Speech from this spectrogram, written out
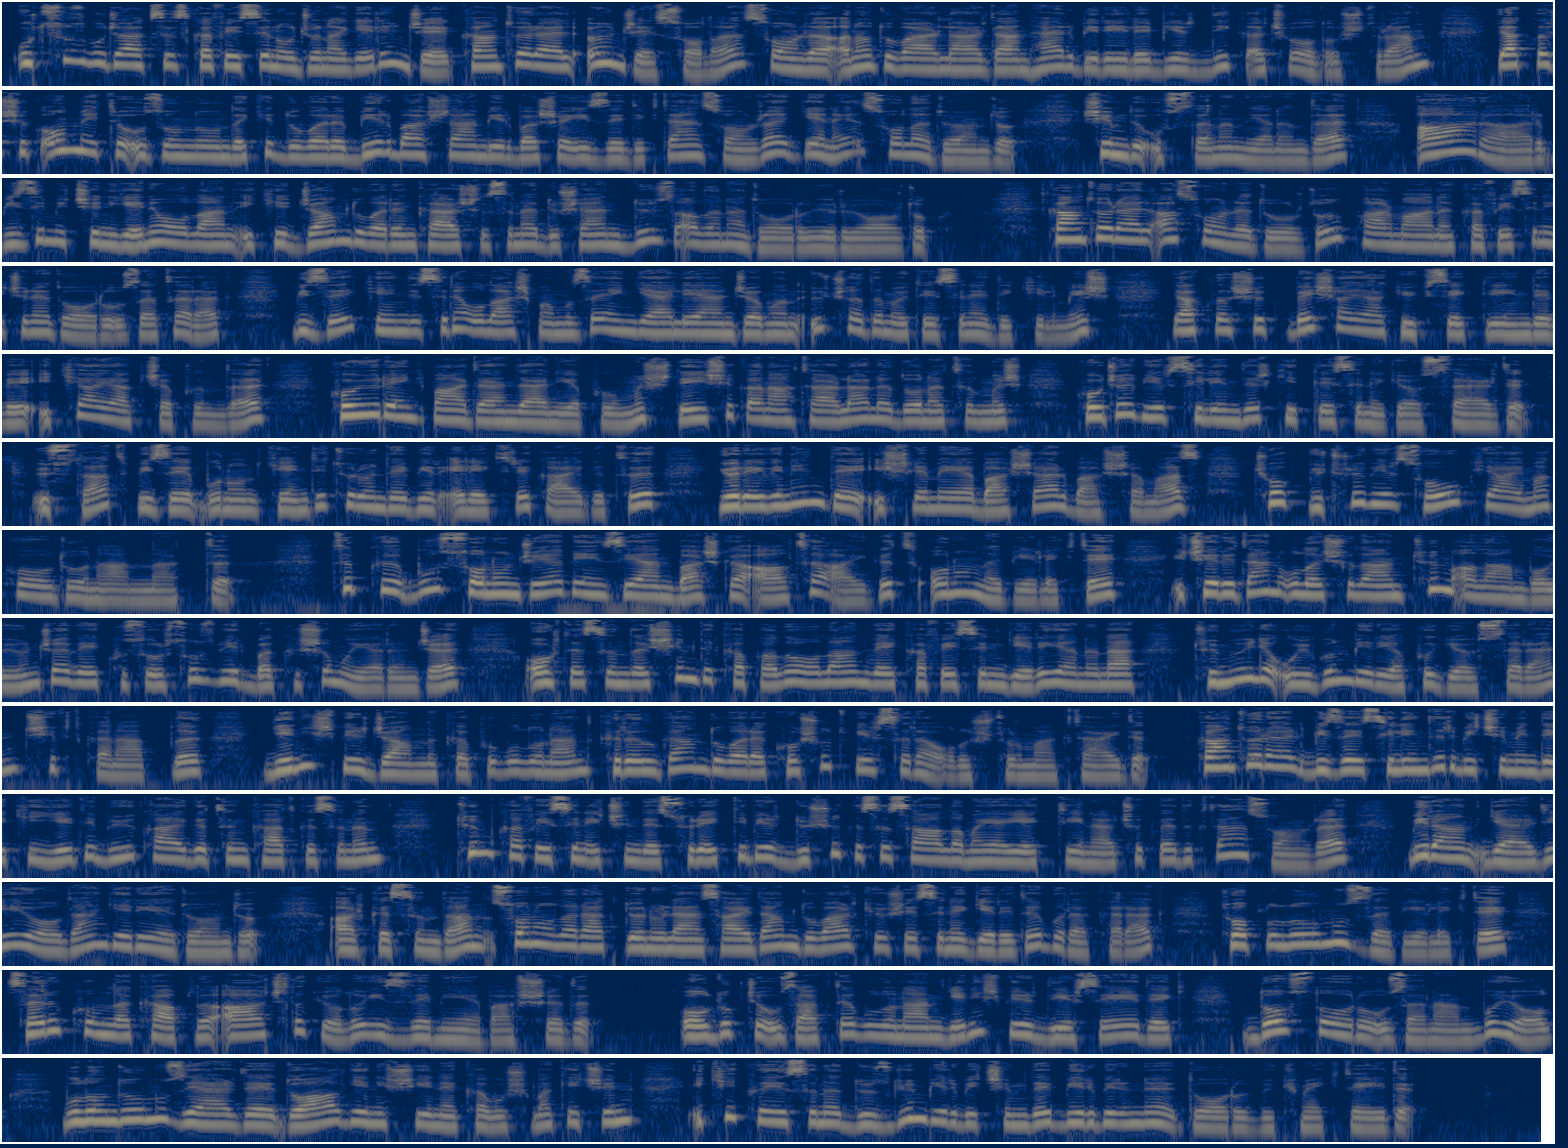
Uçsuz bucaksız kafesin ucuna gelince Kantörel önce sola sonra ana duvarlardan her biriyle bir dik açı oluşturan yaklaşık 10 metre uzunluğundaki duvarı bir baştan bir başa izledikten sonra gene sola döndü. Şimdi ustanın yanında ağır ağır bizim için yeni olan iki cam duvarın karşısına düşen düz alana doğru yürüyorduk. Kantörel az sonra durdu, parmağını kafesin içine doğru uzatarak bize kendisine ulaşmamızı engelleyen camın üç adım ötesine dikilmiş, yaklaşık beş ayak yüksekliğinde ve iki ayak çapında koyu renk madenden yapılmış değişik anahtarlarla donatılmış koca bir silindir kitlesini gösterdi. Üstad bize bunun kendi türünde bir elektrik aygıtı, görevinin de işlemeye başlar başlamaz çok güçlü bir soğuk yaymak olduğunu anlattı. Tıpkı bu sonuncuya benzeyen başka altı aygıt onunla birlikte içeriden ulaşılan tüm alan boyunca ve kusursuz bir bakışım uyarınca ortasında şimdi kapalı olan ve kafesin geri yanına tümüyle uygun bir yapı gösteren çift kanatlı geniş bir camlı kapı bulunan kırılgan duvara koşut bir sıra oluşturmaktaydı. Kantörel bize silindir biçimindeki yedi büyük aygıtın katkısının tüm kafesin içinde sürekli bir düşük ısı sağlamaya yettiğini açıkladıktan sonra bir an geldiği yoldan geriye döndü. Arkasından son olarak dönülen saydam duvar köşesine geride bırakarak topluluğumuzla birlikte sarı kumla kaplı ağaçlık yolu izlemeye başladı. Oldukça uzakta bulunan geniş bir dirseğe dek dosdoğru uzanan bu yol, bulunduğumuz yerde doğal genişliğine kavuşmak için iki kıyısını düzgün bir biçimde birbirine doğru bükmekteydi.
